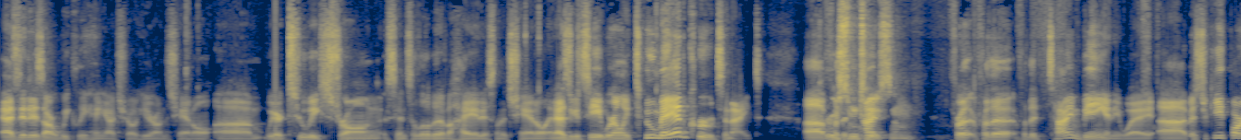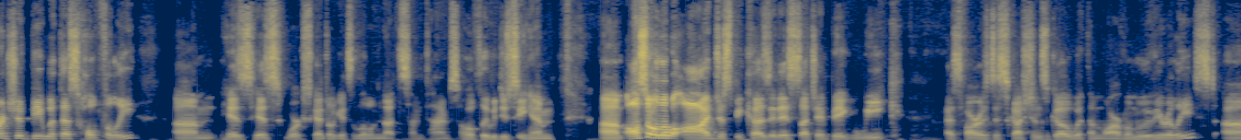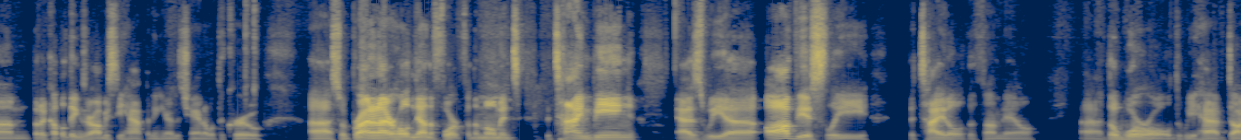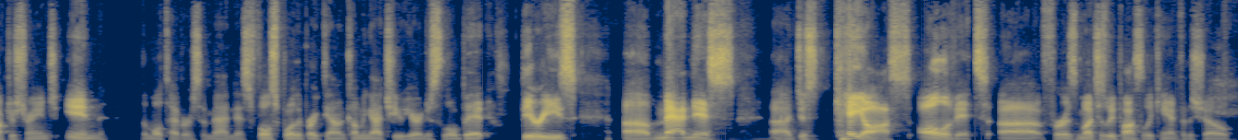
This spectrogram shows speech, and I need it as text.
as it is our weekly hangout show here on the channel. Um, we are two weeks strong since a little bit of a hiatus on the channel. And as you can see, we're only two man crew tonight. Uh, for, Gruesome twosome. For, for the for the time being, anyway. Uh, Mr. Keith Barnes should be with us, hopefully. Um, his his work schedule gets a little nuts sometimes, so hopefully we do see him. Um, also, a little odd just because it is such a big week as far as discussions go with the Marvel movie released. Um, but a couple things are obviously happening here on the channel with the crew. Uh, so Brian and I are holding down the fort for the moment. The time being, as we uh, obviously the title, the thumbnail, uh, the world, we have Doctor Strange in the Multiverse of Madness. Full spoiler breakdown coming at you here in just a little bit. Theories, uh, madness, uh, just chaos, all of it uh, for as much as we possibly can for the show.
